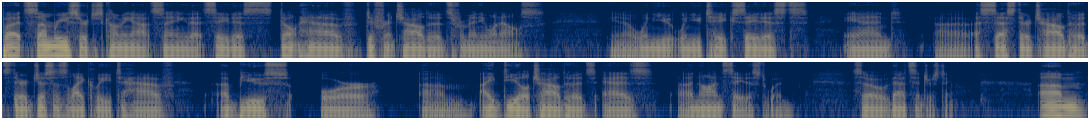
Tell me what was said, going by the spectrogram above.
But some research is coming out saying that sadists don't have different childhoods from anyone else. You know, when you when you take sadists and uh, assess their childhoods, they're just as likely to have abuse or um, ideal childhoods as a non sadist would. So that's interesting. Um,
